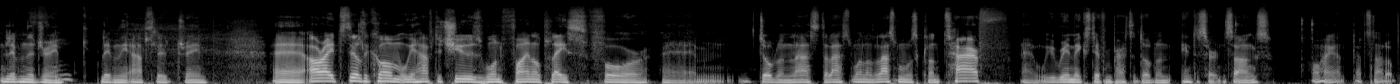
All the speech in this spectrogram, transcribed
Living the dream. Sake. Living the absolute dream. Uh, all right, still to come. We have to choose one final place for um, Dublin. Last, the last one, the last one was Clontarf, and we remixed different parts of Dublin into certain songs. Oh, hang on, that's not up.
